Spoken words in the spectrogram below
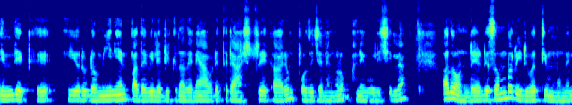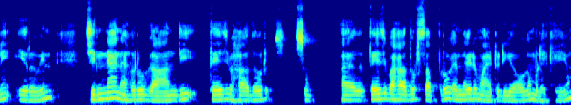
ഇന്ത്യയ്ക്ക് ഈ ഒരു ഡൊമീനിയൻ പദവി ലഭിക്കുന്നതിനെ അവിടുത്തെ രാഷ്ട്രീയക്കാരും പൊതുജനങ്ങളും അനുകൂലിച്ചില്ല. അതുകൊണ്ട് ഡിസംബർ ഇരുപത്തി മൂന്നിന് ഇറിവിൻ ചിന്ന നെഹ്റു ഗാന്ധി തേജ് ബഹാദൂർ സു തേജ് ബഹാദൂർ സപ്രു എന്നിവരുമായിട്ടൊരു യോഗം വിളിക്കുകയും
